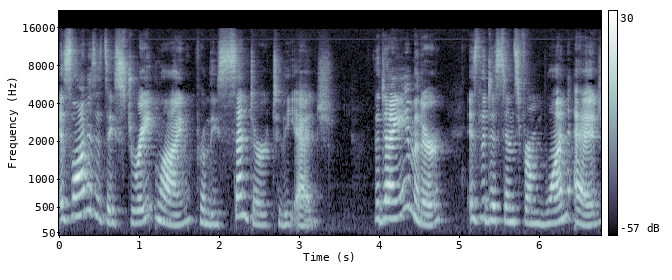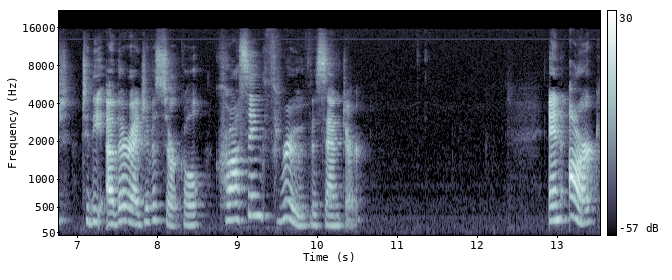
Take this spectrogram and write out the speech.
as long as it's a straight line from the center to the edge. The diameter is the distance from one edge to the other edge of a circle crossing through the center. An arc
